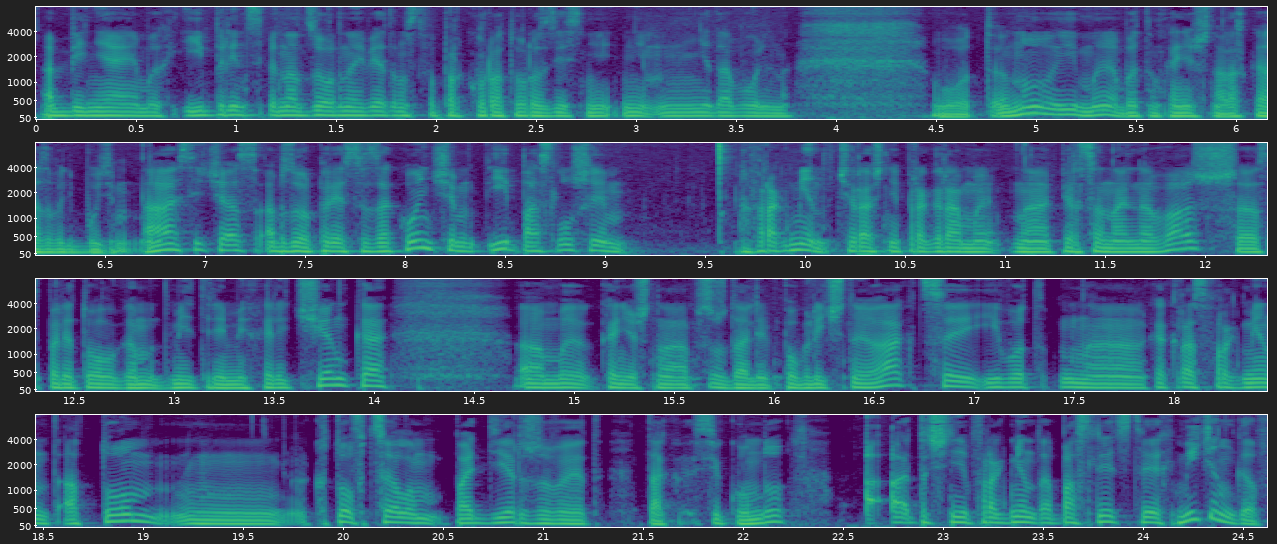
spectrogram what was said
обвиняемых, и, в принципе, надзорное ведомство, прокуратура здесь не, не, недовольна. Вот. Ну и мы об этом, конечно, рассказывать будем. А сейчас обзор прессы закончим и послушаем Фрагмент вчерашней программы а, «Персонально ваш» с политологом Дмитрием Михаличенко. А, мы, конечно, обсуждали публичные акции, и вот а, как раз фрагмент о том, кто в целом поддерживает... Так, секунду. А, точнее, фрагмент о последствиях митингов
